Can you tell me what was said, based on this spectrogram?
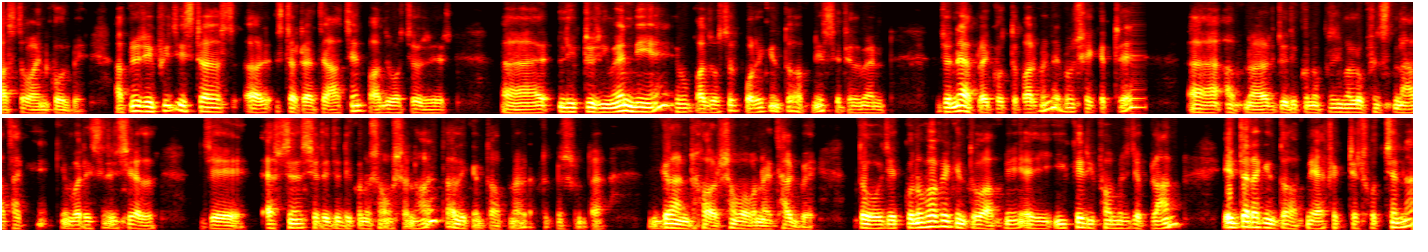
বাস্তবায়ন করবে। আপনি রিফিউজি স্ট্যাটাসে আছেন, পাঁচ বছরের লিভ টু রিমেন নিয়ে এবং পাঁচ বছর পরে কিন্তু আপনি সেটেলমেন্ট জন্য অ্যাপ্লাই করতে পারবেন এবং সেক্ষেত্রে আপনার যদি কোনো ক্রিমিনাল অফেন্স না থাকে কিংবা রেসিডেন্সিয়াল যে অ্যাবসেন্স সেটা যদি কোনো সমস্যা না হয়, তাহলে কিন্তু আপনার অ্যাপ্লিকেশনটা গ্রান্ট হওয়ার সম্ভাবনায় থাকবে। তো যে কোনোভাবে কিন্তু আপনি এই ইউকে রিফর্মের যে প্ল্যান এর দ্বারা কিন্তু আপনি অ্যাফেক্টেড হচ্ছেন না।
